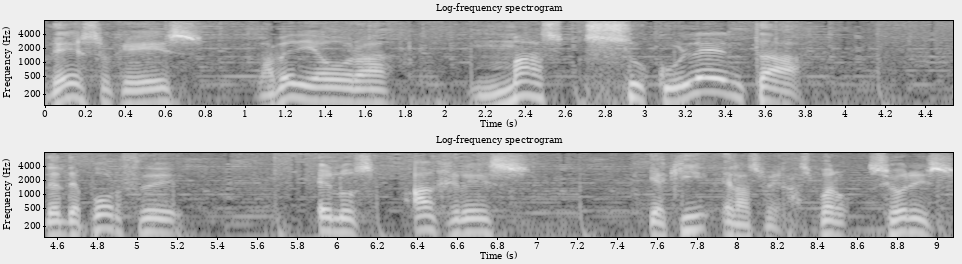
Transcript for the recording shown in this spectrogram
de eso que es la media hora más suculenta del deporte en Los Ángeles y aquí en Las Vegas. Bueno, señores,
